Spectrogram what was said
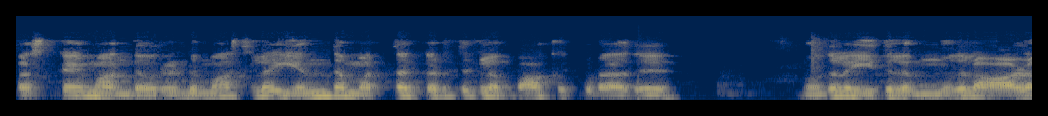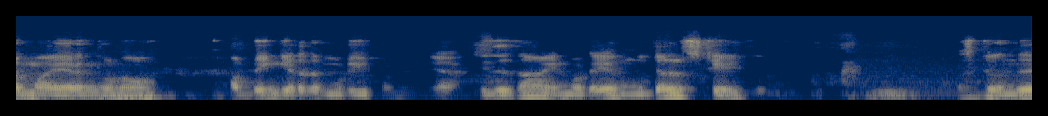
ஃபர்ஸ்ட் டைம் அந்த ஒரு ரெண்டு மாசத்துல எந்த மத்த கருத்துக்களை பார்க்க கூடாது முதல்ல இதுல முதல்ல ஆழமா இறங்கணும் அப்படிங்கறத முடிவு பண்ணுங்க. இதுதான் என்னுடைய முதல் ஸ்டேஜ் ஃபர்ஸ்ட் வந்து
